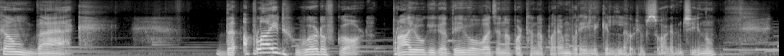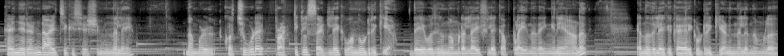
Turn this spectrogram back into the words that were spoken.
Welcome back. The Applied Word of God പ്രായോഗിക ദൈവവചന പഠന പരമ്പരയിലേക്ക് എല്ലാവരും സ്വാഗതം ചെയ്യുന്നു. കഴിഞ്ഞ രണ്ടാഴ്ചയ്ക്ക് ശേഷം ഇന്നലെ നമ്മൾ കുറച്ചുകൂടെ പ്രാക്ടിക്കൽ സൈഡിലേക്ക് വന്നുകൊണ്ടിരിക്കുകയാണ്. ദൈവവചനം നമ്മുടെ ലൈഫിലേക്ക് അപ്ലൈ ചെയ്യുന്നത് എങ്ങനെയാണ് എന്നതിലേക്ക് കയറിക്കൊണ്ടിരിക്കുകയാണ്. ഇന്നലെ നമ്മൾ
